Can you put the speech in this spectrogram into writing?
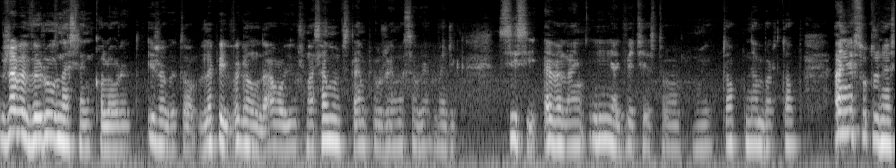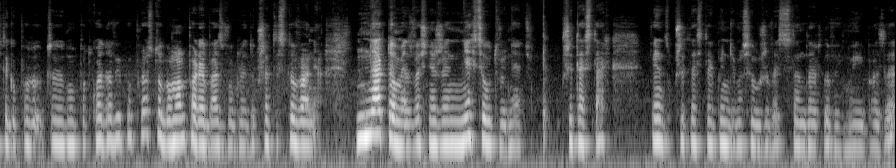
żeby wyrównać ten koloryt i żeby to lepiej wyglądało, już na samym wstępie użyjemy sobie Magic CC Eveline i jak wiecie jest to mój top, number top, a nie chcę utrudniać tego pod, temu podkładowi po prostu, bo mam parę baz w ogóle do przetestowania. Natomiast właśnie, że nie chcę utrudniać przy testach, więc przy testach będziemy sobie używać standardowej mojej bazy.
